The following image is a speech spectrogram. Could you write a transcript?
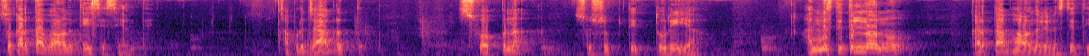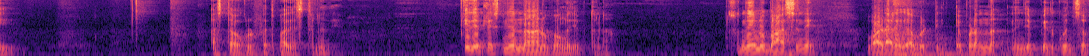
సో కర్తాభావన తీసేసి అంతే. అప్పుడు జాగ్రత్త స్వప్న సుషుప్తి తురియ అన్ని స్థితుల్లోనూ కర్తాభావన లేని స్థితి అష్టావకుడు ప్రతిపాదిస్తున్నది. ఇది అట్లీస్ట్ నేను నా అనుభవంగా చెప్తున్నా. సో నేను భాషనే వాడాలి కాబట్టి ఎప్పుడన్నా నేను చెప్పేది కొంచెం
